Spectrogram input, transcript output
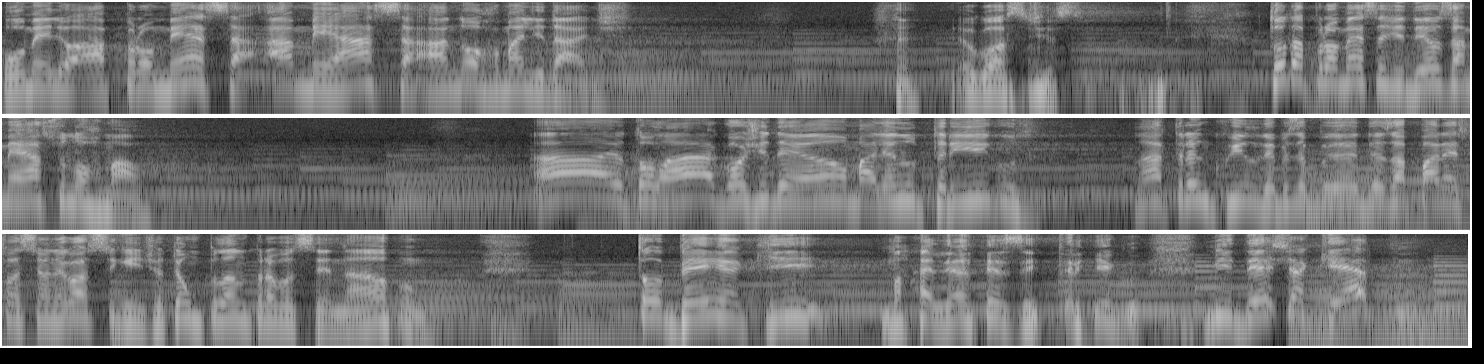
ou melhor, a promessa ameaça a normalidade. Eu gosto disso. Toda promessa de Deus ameaça o normal. Ah, eu estou lá, igual Gideão, malhando trigo, lá tranquilo. Depois Deus aparece e fala assim: o negócio é o seguinte, eu tenho um plano para você. Não, estou bem aqui, malhando esse trigo, me deixa quieto.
